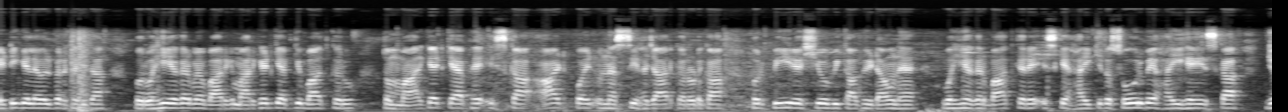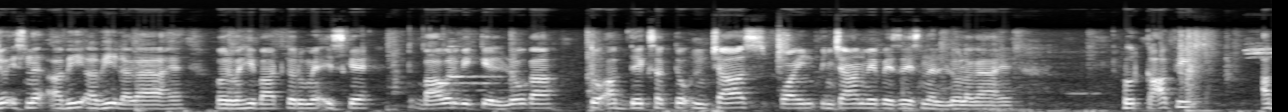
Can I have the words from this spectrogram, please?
एटी के लेवल पर खरीदा। और वही अगर मैं मार्केट कैप की बात करूँ तो मार्केट कैप है इसका आठ पॉइंट हज़ार करोड़ का, और पी रेशियो भी काफ़ी डाउन है। वही अगर बात करें इसके हाई की तो सौ रुपये हाई है इसका, जो इसने अभी अभी लगाया है। और वही बात करूँ मैं इसके बावन वीक के लो का तो अब देख सकते हो उनचास पॉइंट पंचानवे पैसे इसने लो लगाया है। और काफ़ी आप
